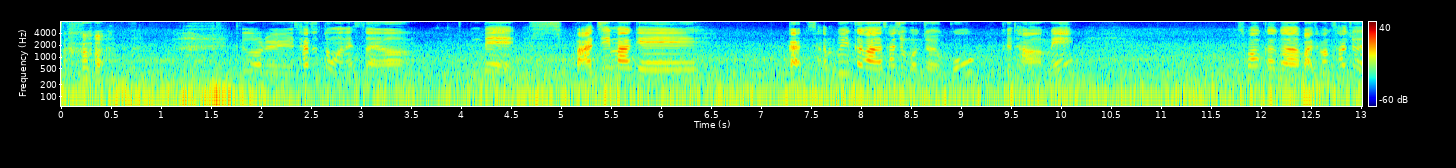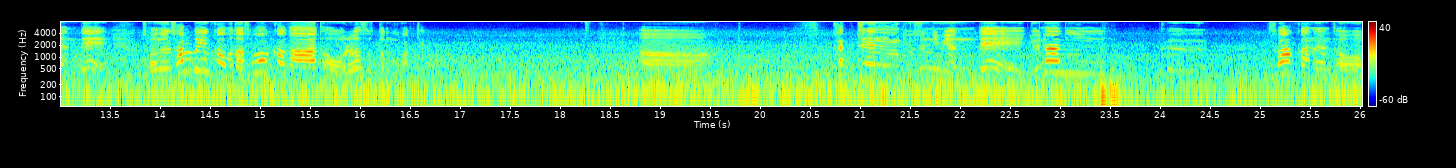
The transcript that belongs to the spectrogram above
그거를 4주 동안 했어요. 근데 마지막에 그러니까 산부인과가 4주 먼저였고 그 다음에 소아과가 마지막 4주였는데 저는 산부인과보다 소아과가 더 어려웠었던 것 같아요. 어, 같은 교수님이었는데 유난히 그 소아과는 더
